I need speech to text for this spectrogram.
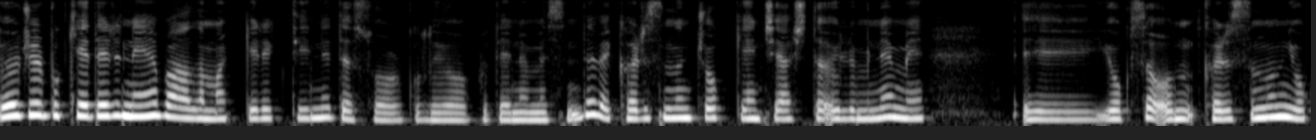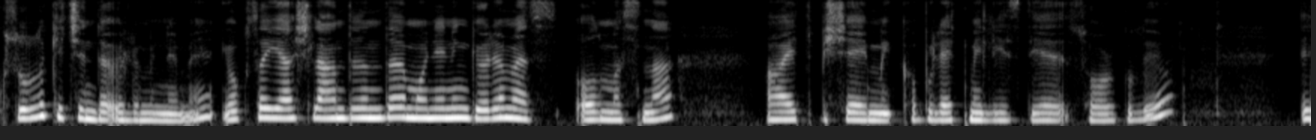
Berger bu kederi neye bağlamak gerektiğini de sorguluyor bu denemesinde ve karısının çok genç yaşta ölümüne mi e, yoksa onun karısının yoksulluk içinde ölümüne mi yoksa yaşlandığında Monet'in göremez olmasına ait bir şey mi kabul etmeliyiz diye sorguluyor. E,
